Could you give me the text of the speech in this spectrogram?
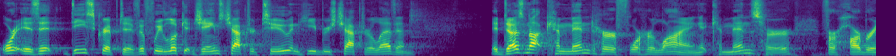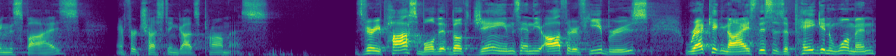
or is it descriptive? If we look at James chapter 2 and Hebrews chapter 11, it does not commend her for her lying, it commends her for harboring the spies and for trusting God's promise. It's very possible that both James and the author of Hebrews recognize this is a pagan woman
